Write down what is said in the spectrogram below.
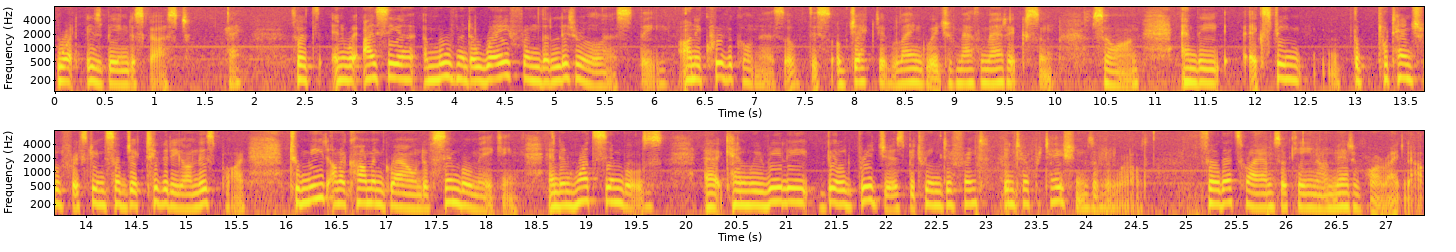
what is being discussed. So it's, I see a, a, movement away from the literalness, the unequivocalness of this objective language of mathematics and so on, and the extreme, the potential for extreme subjectivity on this part, to meet on a common ground of symbol making, and in what symbols uh, can we really build bridges between different interpretations of the world. So that's why I'm so keen on metaphor right now.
